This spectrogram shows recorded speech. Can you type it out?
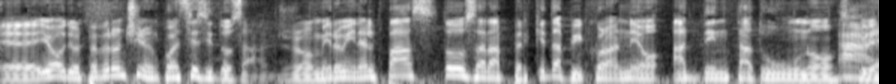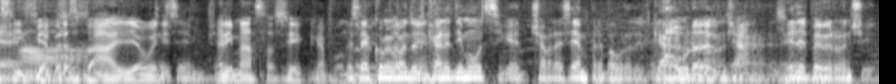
Eh, io odio il peperoncino in qualsiasi dosaggio. Mi rovina il pasto. Sarà perché da piccola ne ho addentato uno. Ah, Scrive eh, Silvia no. per sbaglio. Quindi Sì, c'è rimasta secca. Questo è come quando il cane di Mozzi che ci avrai sempre paura del cane. Paura no? del Cioè, cane, e sì, del è vero. peperoncino.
